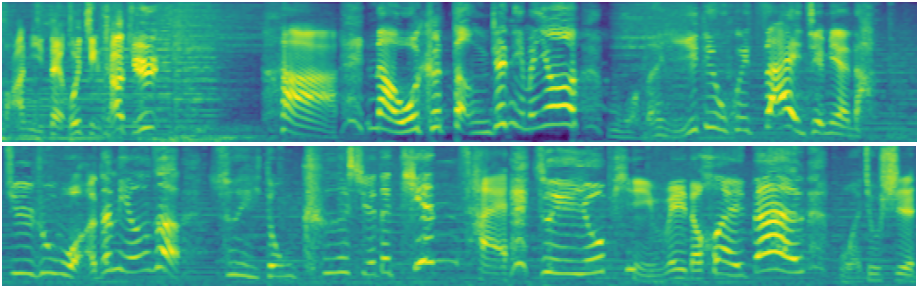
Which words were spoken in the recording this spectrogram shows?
把你带回警察局。哈，那我可等着你们哟！我们一定会再见面的。记住我的名字，最懂科学的天才，最有品味的坏蛋，我就是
